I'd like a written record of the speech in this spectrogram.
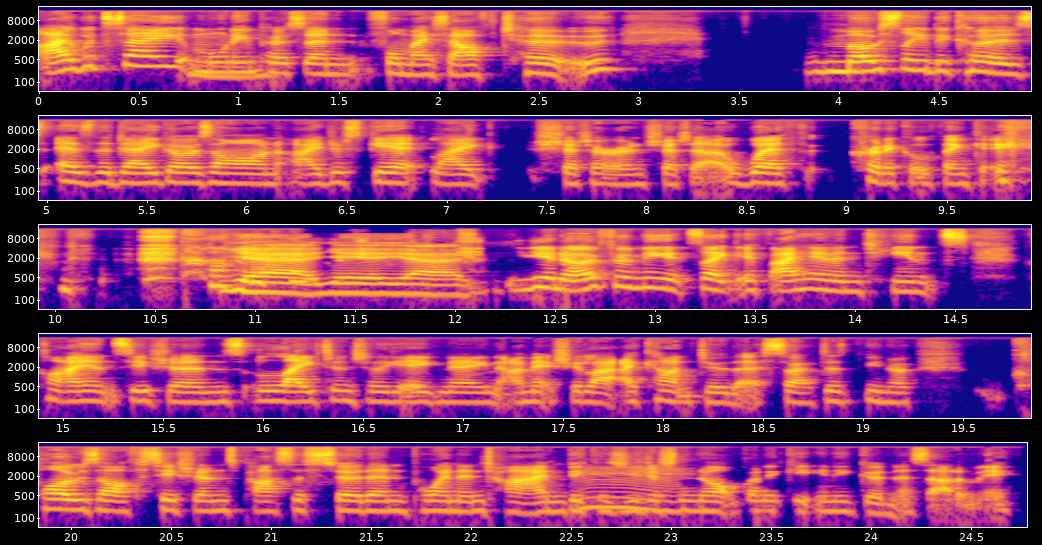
I would say morning mm. person for myself too mostly because as the day goes on, I just get like shitter and shitter with critical thinking. yeah, yeah, yeah. You know, for me, it's like if I have intense client sessions late into the evening, I'm actually like, I can't do this. So I have to, you know, close off sessions past a certain point in time because mm. you're just mm. not going to get any goodness out of me.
